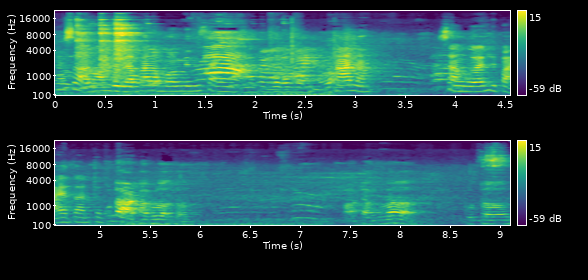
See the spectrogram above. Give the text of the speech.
कसं आणून दिला मला मम्मीने सांगितलं तर बरोबर हा ना. सांगू राहिली पायात आठवत. कुठं अटकलं होतं? अटकलं कुठं?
